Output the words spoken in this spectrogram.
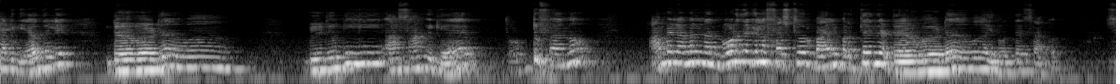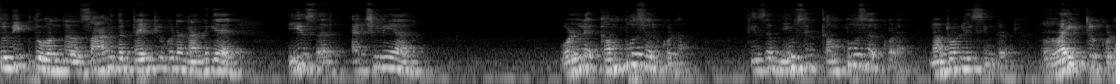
ಹಾಡಿಗೆ ಯಾವುದಲ್ಲಿ ಡವ ಡವ ಬಿಡುನಿ ಆ ಸಾಂಗಿಗೆ ದೊಡ್ಡ ಫ್ಯಾನು ಆಮೇಲೆ ಆಮೇಲೆ ನಾನು ನೋಡಿದಾಗೆಲ್ಲ ಫಸ್ಟ್ ಅವ್ರು ಬಾಯಲ್ಲಿ ಬರ್ತಾ ಇದ್ದೆ ಡವ ಡವ ಇದು ಒಂದೇ ಸಾಂಗು ಸುದೀಪ್ದು ಒಂದು ಸಾಂಗ್ದ ಟೈಟ್ಲ್ ಕೂಡ ನನಗೆ ಈಸ್ ಆ್ಯಕ್ಚುಲಿ ಒಳ್ಳೆ ಕಂಪೋಸರ್ ಕೂಡ. ಈಸ್ ಅ ಮ್ಯೂಸಿಕ್ ಕಂಪೋಸರ್ ಕೂಡ. ನಾಟ್ ಓನ್ಲಿ ಸಿಂಗರ್ ರೈಟರ್ ಕೂಡ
